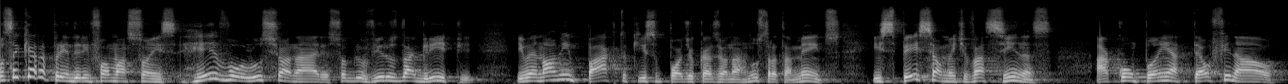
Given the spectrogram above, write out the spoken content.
Você quer aprender informações revolucionárias sobre o vírus da gripe e o enorme impacto que isso pode ocasionar nos tratamentos, especialmente vacinas? Acompanhe até o final.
